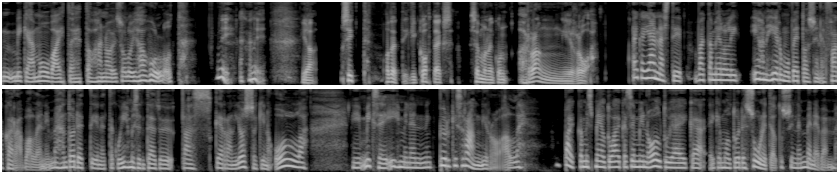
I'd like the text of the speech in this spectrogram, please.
Mikään muu vaihtoehtohan olisi ollut ihan hulluutta. Niin, niin. Ja sitten otettiinkin kohteeksi semmoinen kuin rangiroa. Aika jännästi, vaikka meillä oli ihan hirmu veto sinne Fakaravalle, niin mehän todettiin, että kun ihmisen täytyy taas kerran jossakin olla, niin miksei ihminen niin pyrkisi rangiroalle. Paikka, missä meiltä aikaisemmin oltu ja eikä, eikä me oltu edes suunniteltu sinne menevämme.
